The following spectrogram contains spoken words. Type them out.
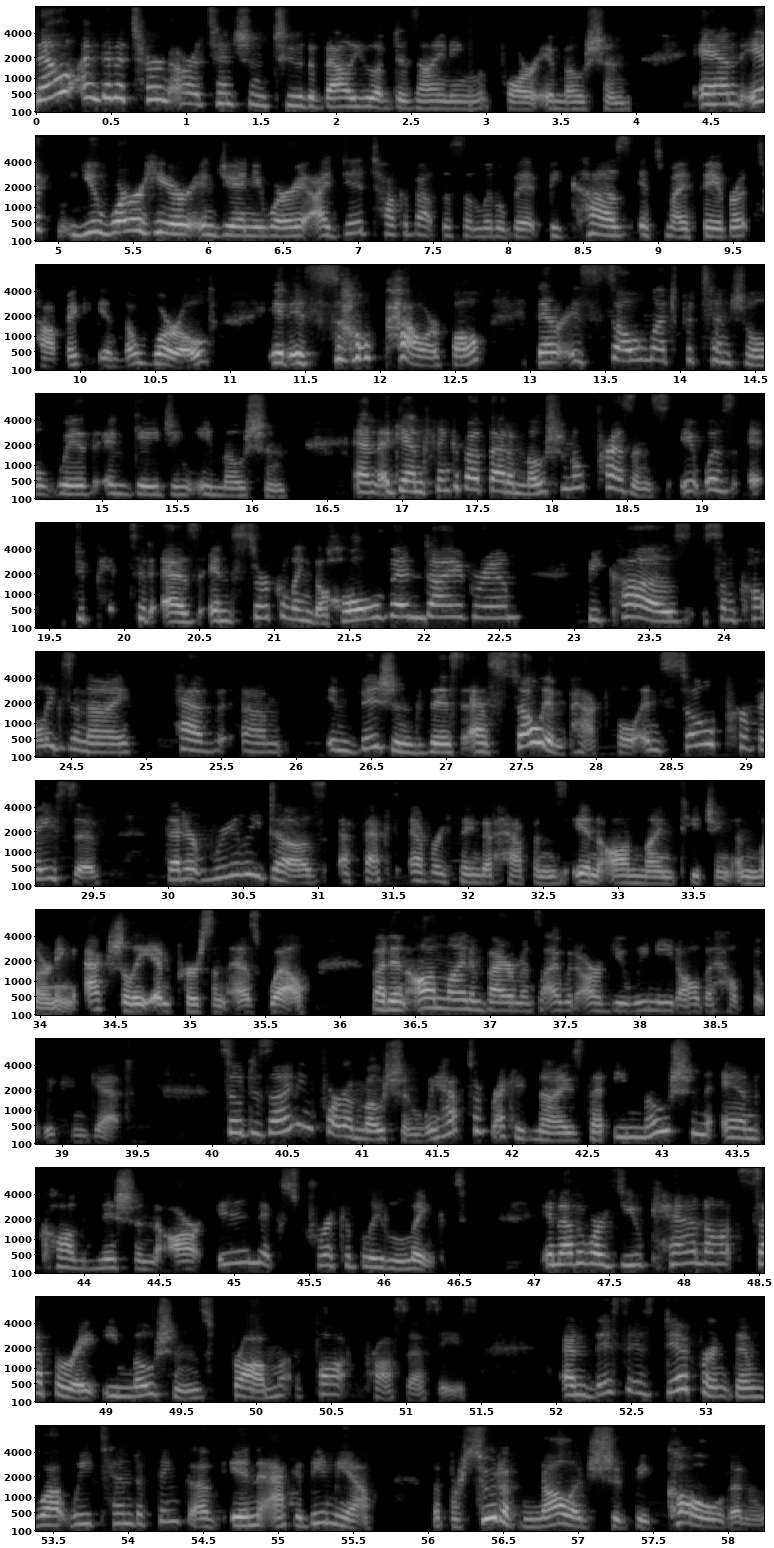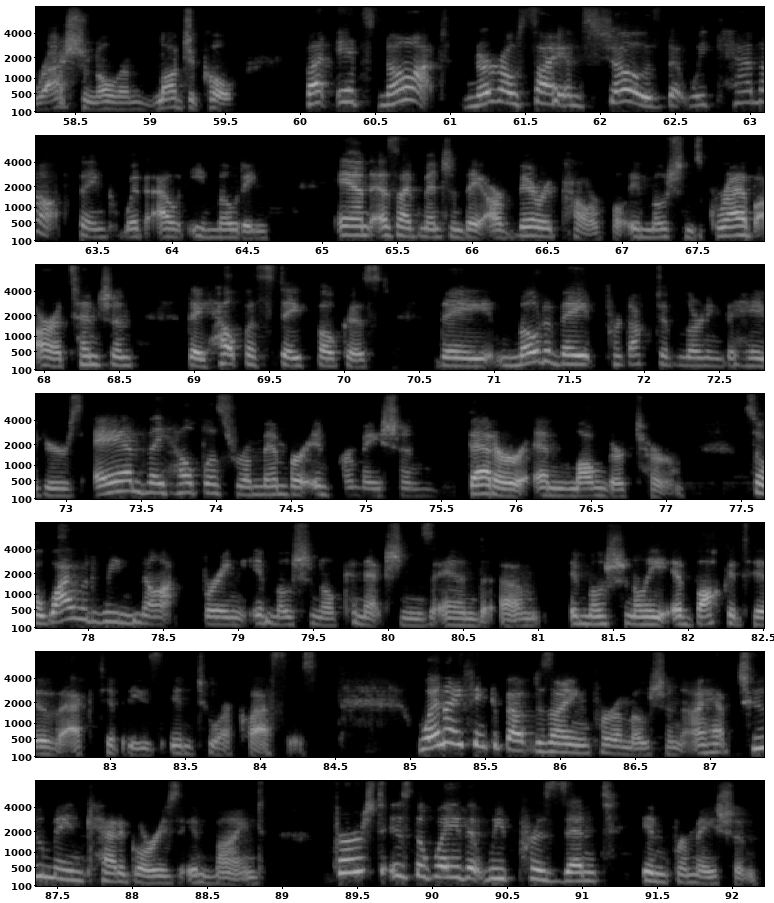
Now I'm gonna turn our attention to the value of designing for emotion. And if you were here in January, I did talk about this a little bit because it's my favorite topic in the world. It is so powerful. There is so much potential with engaging emotion. And again, think about that emotional presence. It was eh, depicted as encircling the whole Venn diagram because some colleagues and I have um, envisioned this as so impactful and so pervasive that it really does affect everything that happens in online teaching and learning, actually in person as well. But in online environments, I would argue we need all the help that we can get. So designing for emotion, we have to recognize that emotion and cognition are inextricably linked. In other words, you cannot separate emotions from thought processes. And this is different than what we tend to think of in academia. The pursuit of knowledge should be cold and rational and logical but it's not. Neuroscience shows that we cannot think without emoting. And as I've mentioned, they are very powerful. Emotions grab our attention, they help us stay focused, they motivate productive learning behaviors, and they help us remember information better and longer term. So why would we not bring emotional connections and um, emotionally evocative activities into our classes? When I think about designing for emotion, I have two main categories in mind. First is the way that we present information.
